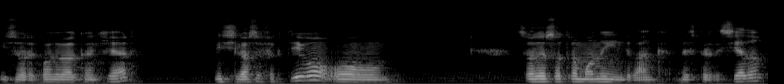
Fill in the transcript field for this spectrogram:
y sobre cuál va a canjear y si lo hace efectivo o solo es otro Money in the Bank desperdiciado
